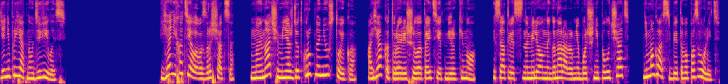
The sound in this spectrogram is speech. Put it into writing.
я неприятно удивилась. Я не хотела возвращаться, но иначе меня ждет крупная неустойка, а я, которая решила отойти от мира кино, и, соответственно, миллионные гонорары мне больше не получать, не могла себе этого позволить.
